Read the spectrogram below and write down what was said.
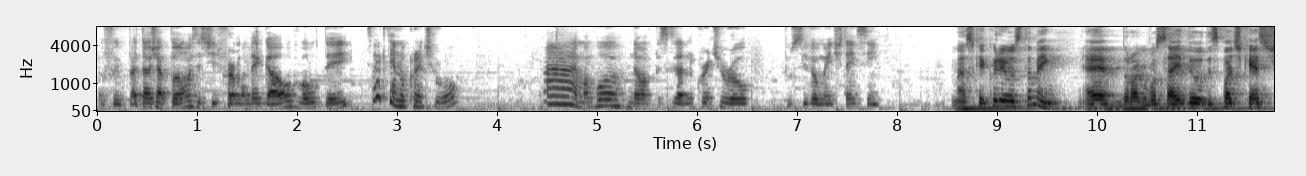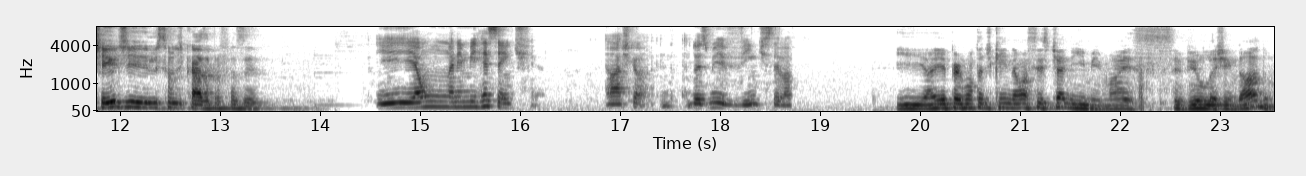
Eu fui até o Japão assistir de forma legal, voltei. Será que tem no Crunchyroll? Ah, é uma boa dar uma pesquisada no Crunchyroll. Possivelmente tem sim. Mas fiquei curioso também. É, droga, eu vou sair do- desse podcast cheio de lição de casa pra fazer. E é um anime recente. Eu acho que é 2020, sei lá. E aí a pergunta de quem não assiste anime, mas você viu legendado?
